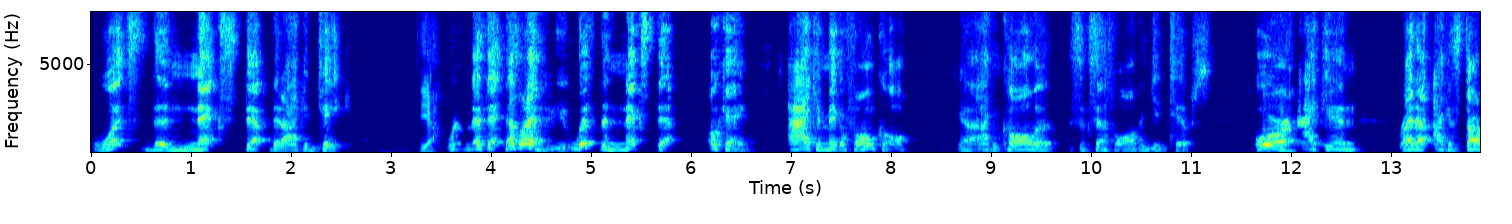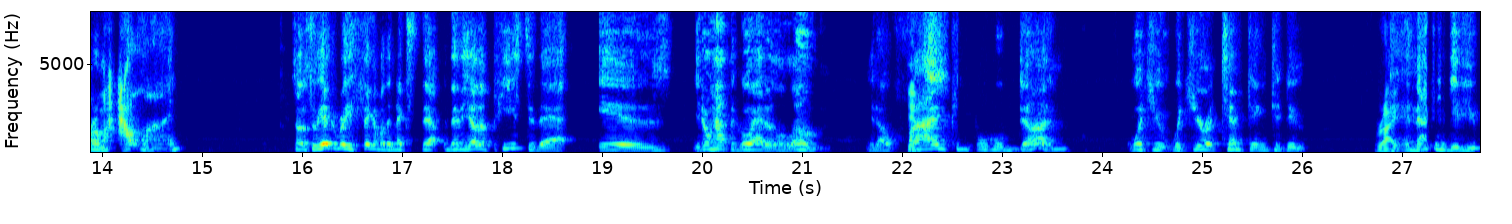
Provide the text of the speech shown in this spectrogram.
what's the next step that I can take? Yeah. That's that, that's what I do. With the next step, okay, I can make a phone call. Yeah, I can call a successful author and get tips, or Uh-huh. I can write i can start on my outline. So, so you have to really think about the next step. And then the other piece to that is you don't have to go at it alone. You know, find Yes. people who've done what you what you're attempting to do. Right. And that can give you,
